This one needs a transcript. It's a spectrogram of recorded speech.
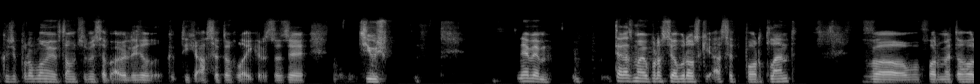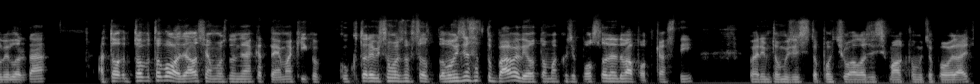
akože problém je v tom, čo sme sa bavili, k tých asetoch Lakers, že či už, neviem, teraz majú proste obrovský asset Portland v, vo forme toho Lillarda. A to, to, to bola ďalšia možno nejaká téma, Kiko, ku ktorej by som možno chcel, lebo my sme sa tu bavili o tom, akože posledné dva podcasty, verím tomu, že si to počúval a že si mal k tomu čo povedať,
